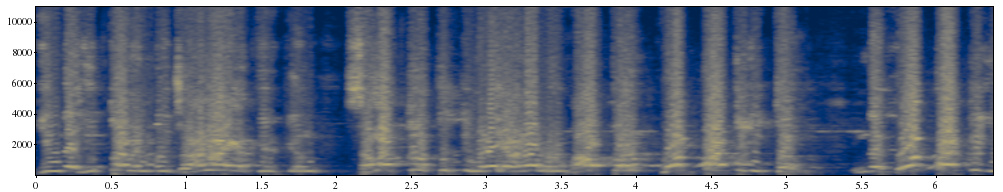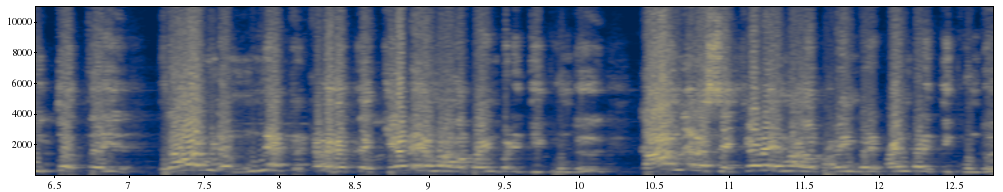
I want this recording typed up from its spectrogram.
இந்த யுத்தம் என்பது ஜனநாயகத்திற்கும் சமத்துவத்திற்கும் இடையான ஒரு மாபெரும் கோட்பாட்டு யுத்தம். இந்த கோட்பாட்டு யுத்தத்தை திராவிட முன்னேற்ற கழகத்தை கேடயமாக பயன்படுத்திக் கொண்டு காங்கிரஸை கேடயமாக பயன்படுத்திக் கொண்டு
